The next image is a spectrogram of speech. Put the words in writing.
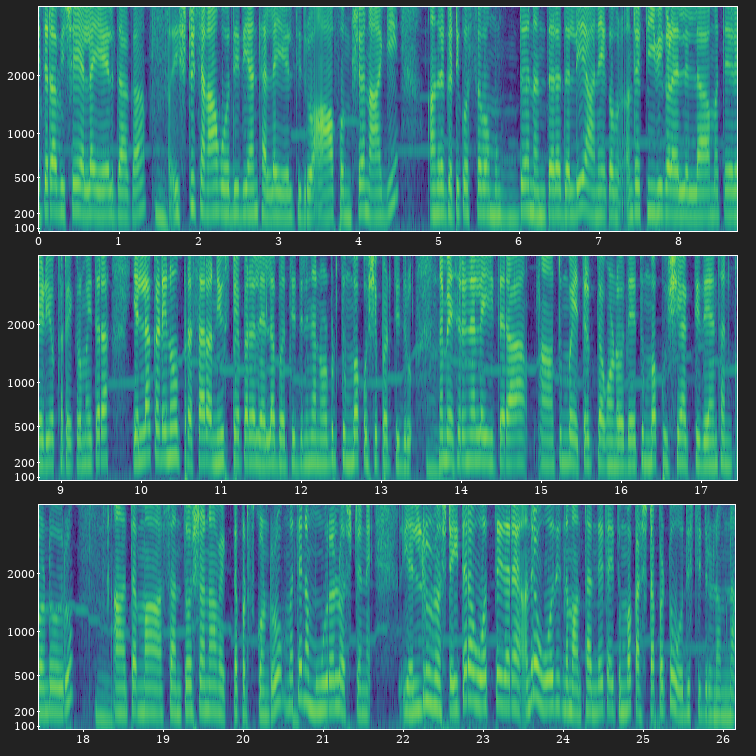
ಈ ಥರ ವಿಷಯ ಎಲ್ಲ ಹೇಳಿದಾಗ ಇಷ್ಟು ಚೆನ್ನಾಗಿ ಓದಿದ್ಯಾ? ಅಂತೆಲ್ಲ ಹೇಳ್ತಿದ್ರು. ಆ ಫಂಕ್ಷನ್ ಆಗಿ ಅಂದರೆ ಘಟಿಕೋತ್ಸವ ಮುಗ್ದ ನಂತರದಲ್ಲಿ ಅನೇಕ ಅಂದರೆ ಟಿ ವಿಗಳಲ್ಲೆಲ್ಲ ಮತ್ತು ರೇಡಿಯೋ ಕಾರ್ಯಕ್ರಮ ಈ ಥರ ಎಲ್ಲ ಕಡೆನೂ ಪ್ರಸಾರ ನ್ಯೂಸ್ ಪೇಪರಲ್ಲೆಲ್ಲ ಬರ್ತಿದ್ರಿಂದ ನೋಡ್ಬಿಟ್ಟು ತುಂಬ ಖುಷಿ ಪಡ್ತಿದ್ರು. ನಮ್ಮ ಹೆಸರಿನಲ್ಲೇ ಈ ತರ ತುಂಬಾ ಎತ್ತರಕ್ಕೆ ತಗೊಂಡೋದೆ ತುಂಬಾ ಖುಷಿ ಆಗ್ತಿದೆ ಅಂತ ಅಂದ್ಕೊಂಡು ಅವರು ತಮ್ಮ ಸಂತೋಷನ ವ್ಯಕ್ತಪಡಿಸ್ಕೊಂಡ್ರು. ಮತ್ತೆ ನಮ್ಮ ಊರಲ್ಲೂ ಅಷ್ಟೇನೆ. ಎಲ್ಲರೂ ಅಷ್ಟೇ. ಈ ತರ ಓದ್ತಾ ಇದ್ದಾರೆ ಅಂದರೆ ಓದಿ ನಮ್ಮ ತಂದೆ ತಾಯಿ ತುಂಬಾ ಕಷ್ಟಪಟ್ಟು ಓದಿಸ್ತಿದ್ರು ನಮ್ಮನ್ನ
